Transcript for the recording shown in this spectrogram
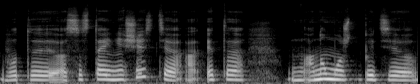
вот состояние счастья это оно может быть э,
